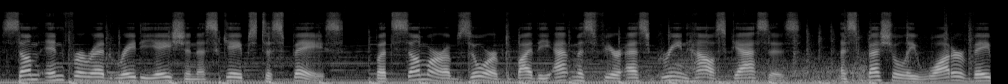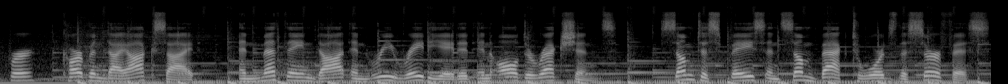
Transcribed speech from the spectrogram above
Some infrared radiation escapes to space, but some are absorbed by the atmosphere's greenhouse gases, especially water vapor, carbon dioxide, and methane dot and re-radiated in all directions, some to space and some back towards the surface,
